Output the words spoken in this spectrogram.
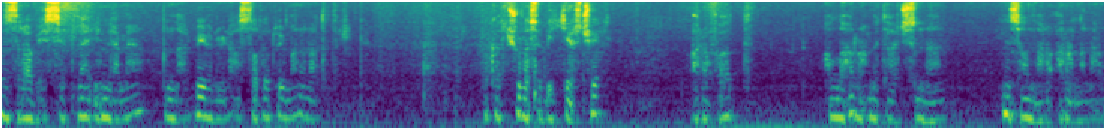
ızdırabı hissetme, inleme bunlar bir yönüyle hastalığı duymanın adıdır. Fakat şurası bir gerçek. Arafat Allah'ın rahmeti açısından insanlara aralanan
